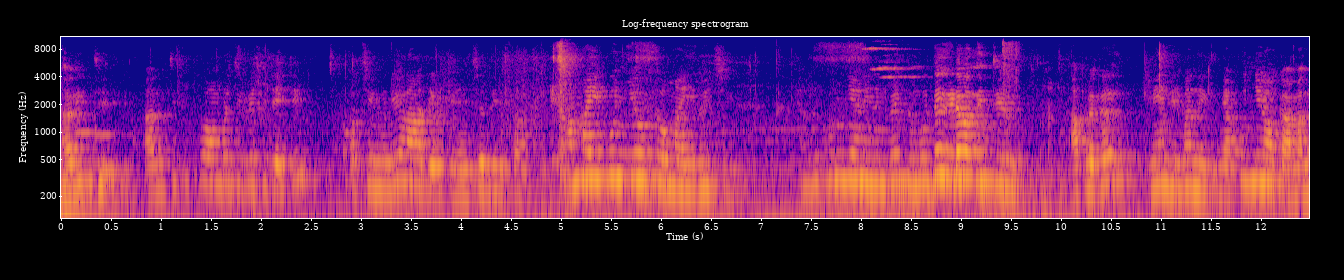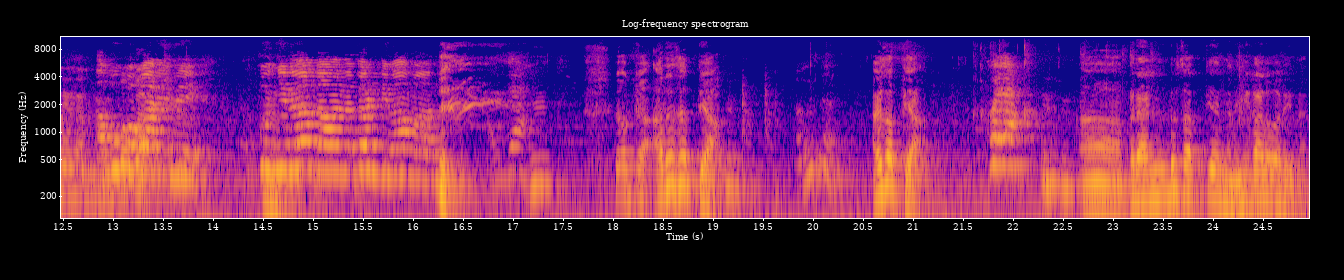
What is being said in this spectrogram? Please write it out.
അവിച്ച് അവിച്ച് ഫോൺ വിളിച്ചിട്ട് വെച്ചിട്ടായിട്ട് കുറച്ചും കൂടി അവൾ ആദ്യം വിളിച്ചു ഞാൻ ചെന്തിരിപ്പ അമ്മ ഈ കുഞ്ഞു കൊടുത്തു അമ്മ ഇത് വെച്ച്. അത് കുഞ്ഞാണ് എനിക്ക് ഇത് ഇവിടെ വന്നിട്ട് അപ്പോഴൊക്കെ നീ എന്തിനു വന്നിട്ട് ഞാൻ കുഞ്ഞു നോക്കാൻ വന്നിരുന്നു അത് സത്യ. അത് സത്യ. ആ അപ്പൊ രണ്ടും സത്യം തന്നെ. നീ കൾ പറയുന്നത്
